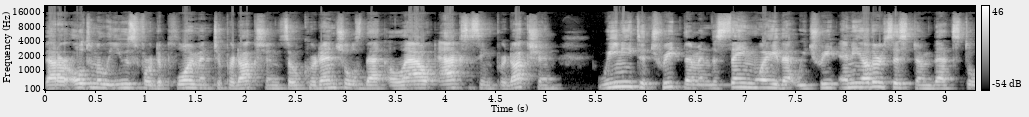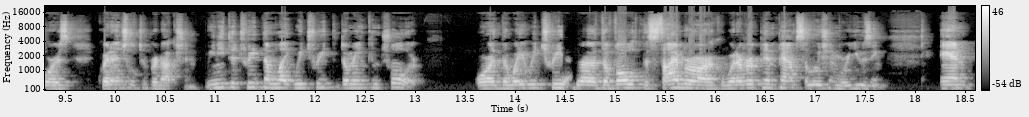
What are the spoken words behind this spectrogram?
that are ultimately used for deployment to production, so credentials that allow accessing production, we need to treat them in the same way that we treat any other system that stores credential to production. We need to treat them like we treat the domain controller or the way we treat the, the Vault, the CyberArk, or whatever PIM PAM solution we're using. And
